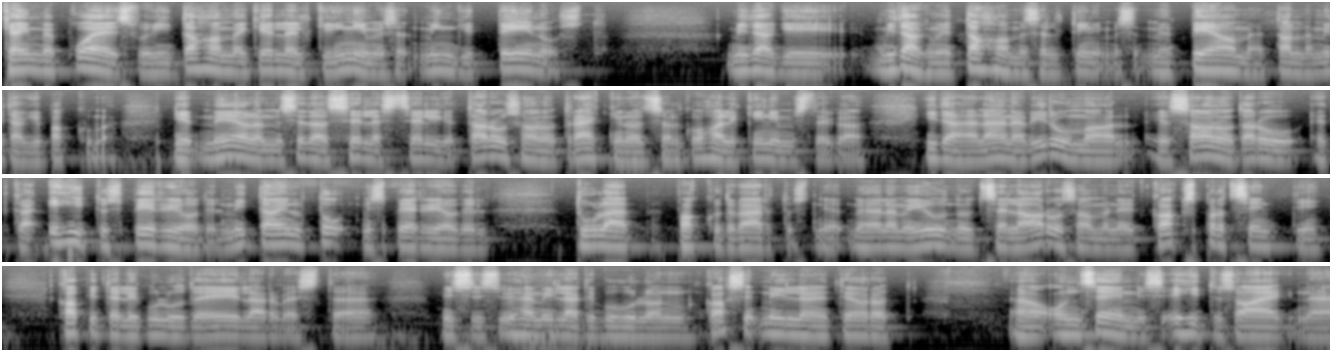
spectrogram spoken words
käime poes või tahame kelleltki inimeselt mingit teenust midagi, midagi me tahame sellelt inimeselt, me peame talle midagi pakkuma. nii et me oleme seda sellest selgelt aru saanud, rääkinud seal kohalike inimestega Ida- ja Lääne-Virumaal ja saanud aru, et ka ehitusperioodil, mitte ainult tootmisperioodil, tuleb pakkuda väärtust, nii et me oleme jõudnud selle arusaamani, et kaks protsenti kapitalikulude eelarvest, mis siis ühe miljardi puhul on kakskümmend miljonit eurot, on see, mis ehitusaegne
